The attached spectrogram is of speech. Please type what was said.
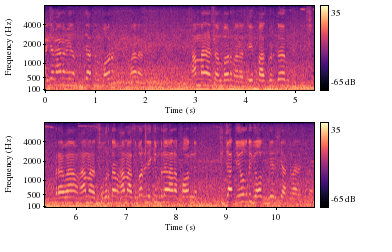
Aka mana meni hujjatim bor mana hamma narsam bor mana tep pasportim pravam hamma sug'urtam hammasi bor lekin bular mana qonun hujjati yo'q deb yozib berishyapti mana shular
